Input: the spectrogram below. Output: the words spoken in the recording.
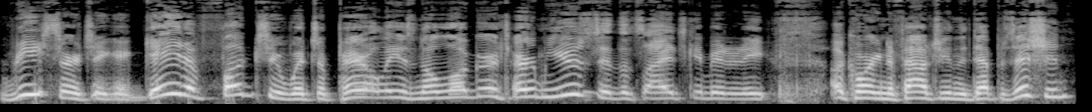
researching a gain of function, which apparently is no longer a term used in the science community, according to Fauci in the deposition.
